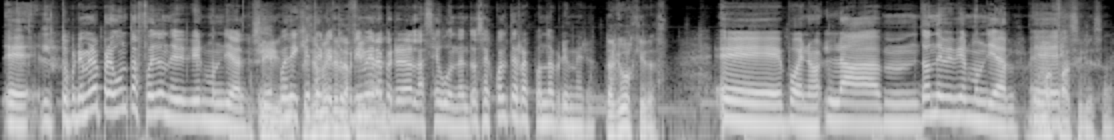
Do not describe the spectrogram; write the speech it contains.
eh, tu primera pregunta fue dónde viví el mundial. Sí, y después dijiste que tu primera, final. pero era la segunda. Entonces, ¿cuál te respondo primero? La que vos quieras, Eh, bueno, la, mm, ¿dónde viví el mundial? es más Eh, fácil esa.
